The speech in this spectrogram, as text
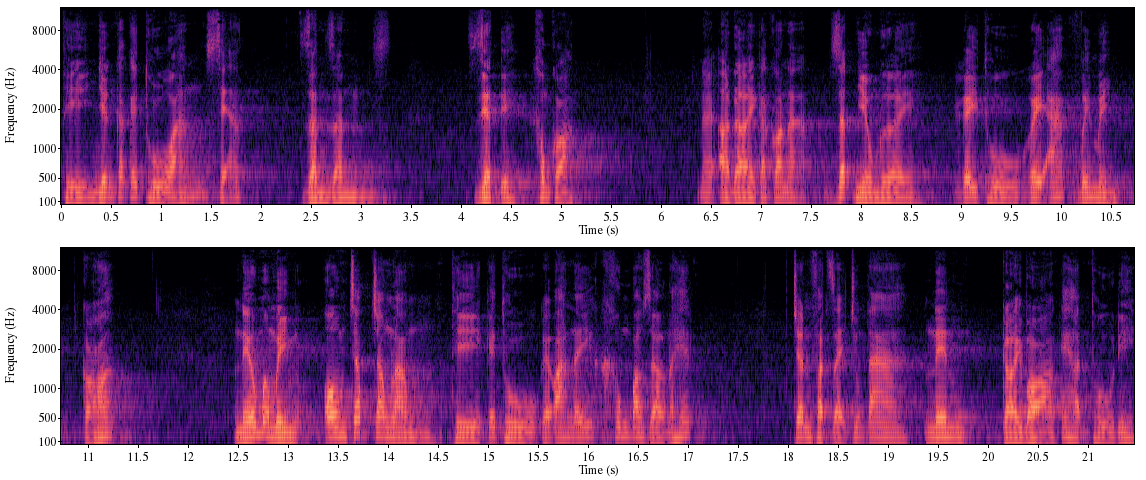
thì những các cái thù oán sẽ dần dần diệt đi không còn. Đấy, ở đời các con ạ à, rất nhiều người gây thù gây ác với mình có. Nếu mà mình ôm chấp trong lòng thì cái thù cái oán ấy không bao giờ nó hết chân phật dạy chúng ta nên cởi bỏ cái hận thù đi.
